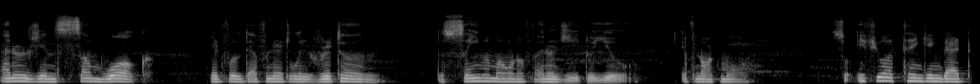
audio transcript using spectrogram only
energy in some work, it will definitely return the same amount of energy to you, if not more. So if you are thinking that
